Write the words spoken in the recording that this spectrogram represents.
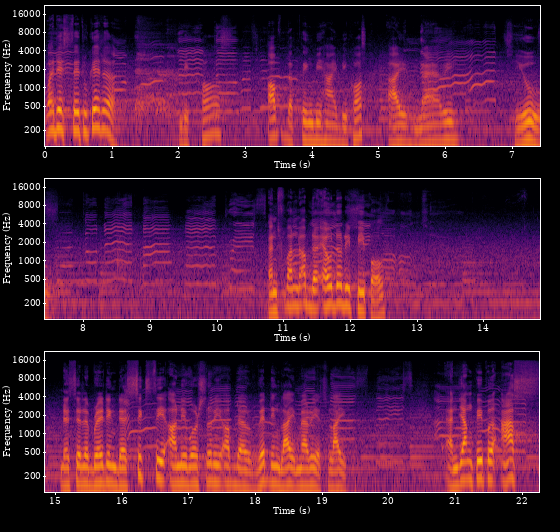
Why they stay together? Because of the thing behind, because I marry you. And one of the elderly people, they're celebrating their 60th anniversary of their wedding life, marriage life. And young people ask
